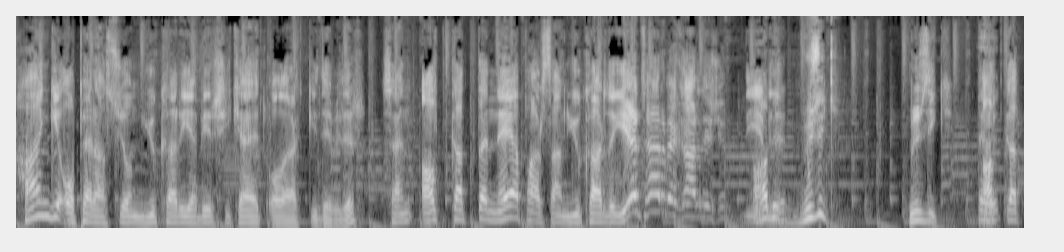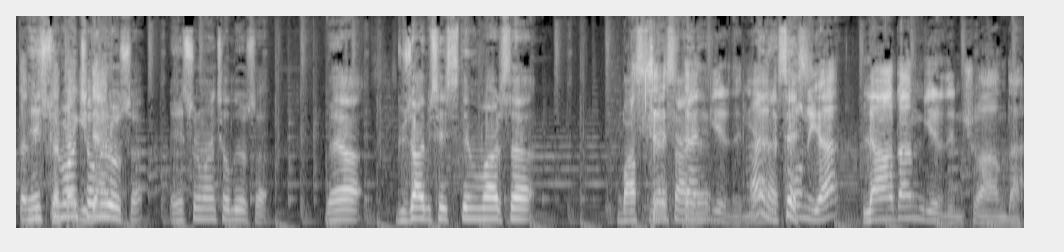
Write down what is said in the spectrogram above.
hangi operasyon yukarıya bir şikayet olarak gidebilir? Sen alt katta ne yaparsan yukarıda yeter be kardeşim diyebilir. Abi müzik. Müzik. Evet. Alt kattan üst kata enstrüman gider. çalıyorsa, enstrüman çalıyorsa veya güzel bir ses sistemi varsa bas Sesten vesaire. girdin. Yani Aynen ses. konuya la'dan girdin şu anda.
